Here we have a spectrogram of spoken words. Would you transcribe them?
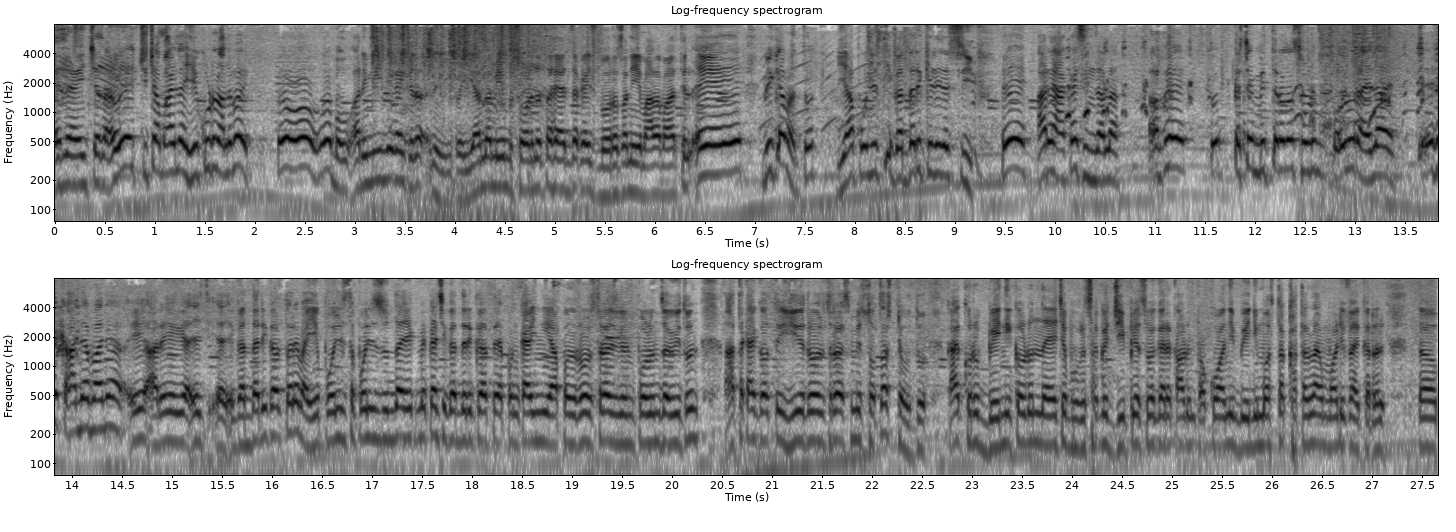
ए, यांच्या ए, चिच्या मायला हे कुठून आलं बाई ओ भाऊ अरे मी नाही काय केलं. नाही यांना मी सोडलं तर यांचा काहीच भरोसा नाही. मला मारतील. ए मी काय म्हणतो? या पोलिसनी गद्दारी केली जशी. ए अरे हा काय सीन झाला? अबे तो त्याच्या मित्राला सोडून पळून आहे ए कान्या बान्या ए अरे या- गद्दारी करतो रे भाई. हे पोलीस पोलीस सुद्धा एकमेकाची गद्दारी करते पण काही नाही आपण रोल्स रॉयस घेऊन पळून जाऊ इथून. आता काय करतो ही रोल्स रॉयस मी स्वतःच ठेवतो. काय करू बेनीकडून याच्या सगळं जी पी एस वगैरे काढून टाकू आणि बेनी मस्त खतरनाक मॉडीफाय करेल. तर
